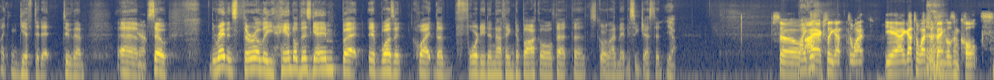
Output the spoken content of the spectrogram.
like gifted it to them. Um, Yeah. So the Ravens thoroughly handled this game, but it wasn't quite the 40 to nothing debacle that the scoreline maybe suggested. Yeah. So Michael? I actually got to watch. Yeah, I got to watch the Bengals and Colts.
